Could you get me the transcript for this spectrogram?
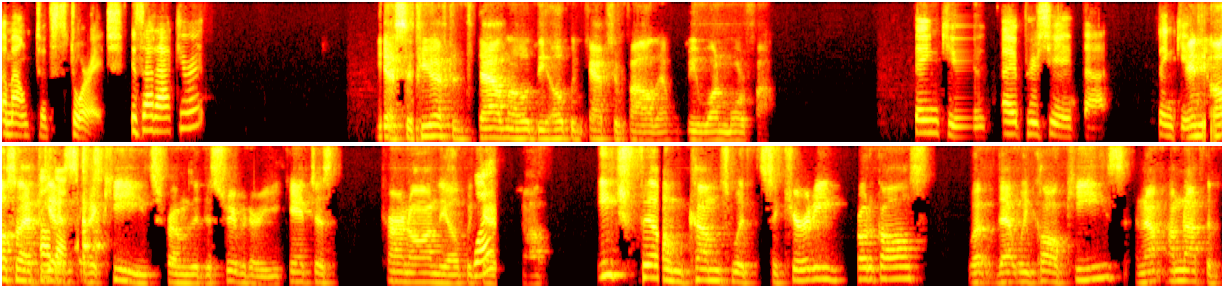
amount of storage. Is that accurate? Yes, if you have to download the open caption file, that would be one more file. Thank you. I appreciate that. Thank you. And you also have to All get a set of keys from the distributor. You can't just turn on the open What? caption file. Each film comes with security protocols what, that we call keys. And I'm not the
